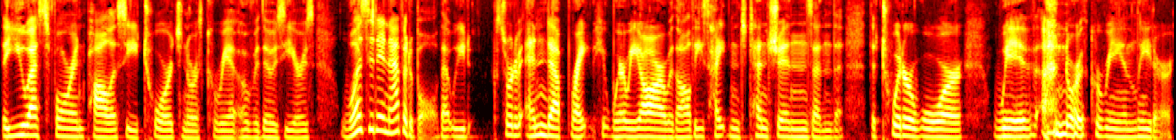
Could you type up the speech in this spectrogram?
the U.S. foreign policy towards North Korea over those years. Was it inevitable that we'd sort of end up right where we are with all these heightened tensions and the, the Twitter war with a North Korean leader?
